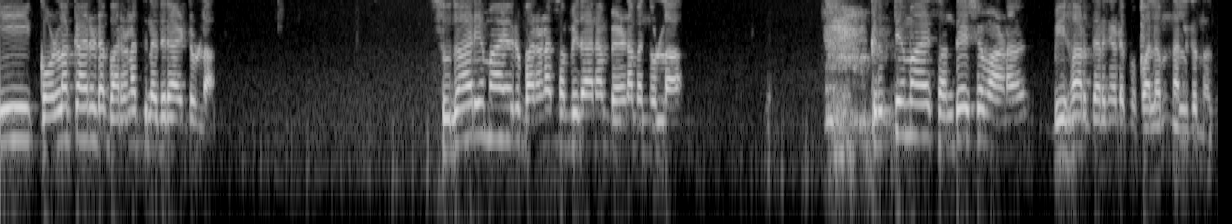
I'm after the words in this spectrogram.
ഈ കൊള്ളക്കാരുടെ ഭരണത്തിനെതിരായിട്ടുള്ള സുതാര്യമായ ഒരു ഭരണ സംവിധാനം വേണമെന്നുള്ള കൃത്യമായ സന്ദേശമാണ് ബീഹാർ തെരഞ്ഞെടുപ്പ് ഫലം നൽകുന്നത്.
